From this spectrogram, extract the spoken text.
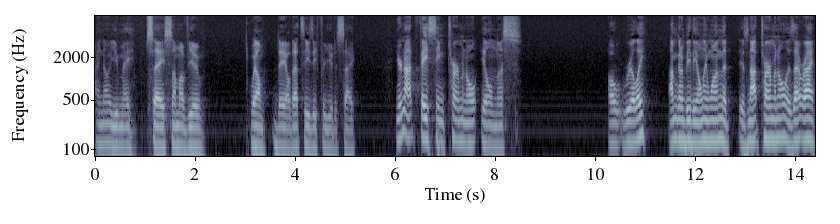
I know you may say, some of you, well, Dale, that's easy for you to say. You're not facing terminal illness. Oh, really? I'm going to be the only one that is not terminal, is that right?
